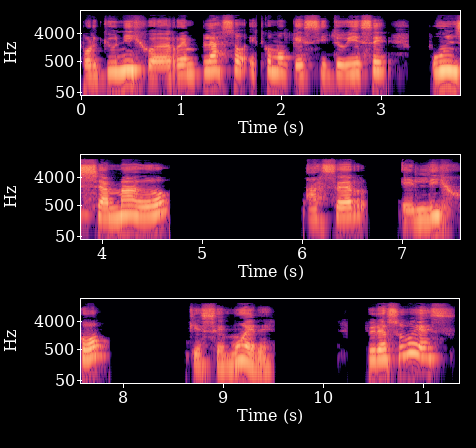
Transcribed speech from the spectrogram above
Porque un hijo de reemplazo es como que si tuviese un llamado a ser el hijo que se muere. Pero a su vez,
